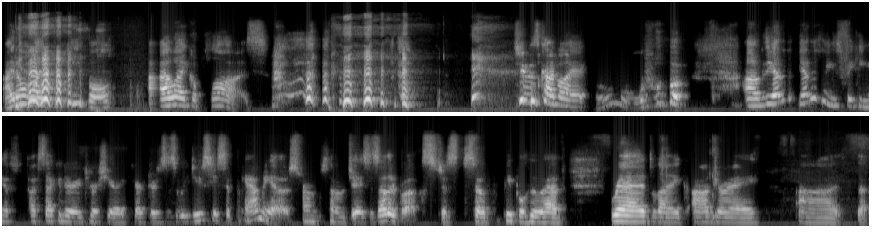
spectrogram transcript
I don't like people I like applause. she was kind of like, ooh. Um, the other the other thing, speaking of, of, secondary and tertiary characters, is we do see some cameos from some of Jayce's other books. Just so people who have read, like Andre, uh, the,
